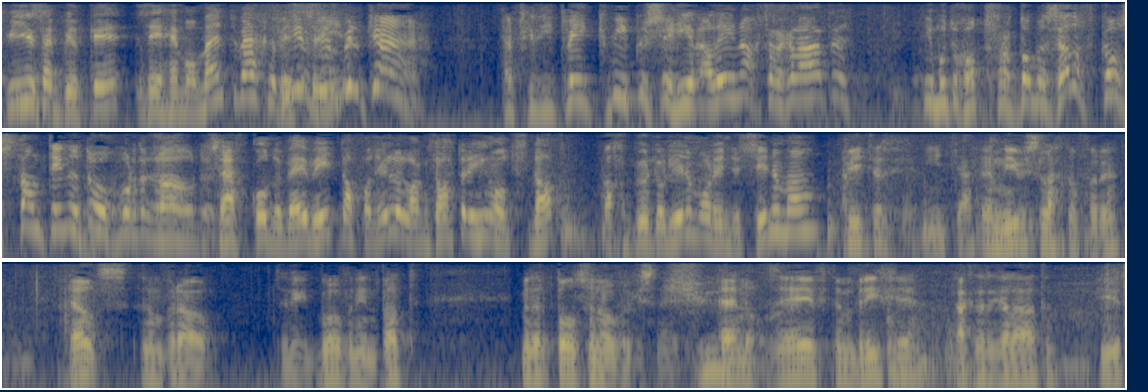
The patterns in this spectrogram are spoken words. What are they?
Viers en Bilquin zijn geen moment weg geweest. Vier hè? Vilquin. Heb je die twee kwiepussen hier alleen achtergelaten? Die moeten godverdomme zelf constant in het oog worden gehouden. Zeg, konden wij weten dat Van Hille langs achter ging ontsnappen? Dat gebeurt alleen maar in de cinema. Pieter, een nieuw slachtoffer, hè. Els, zijn vrouw. Ze ligt boven in het bad met haar polsen overgesneden. En ze heeft een briefje achtergelaten, hier.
